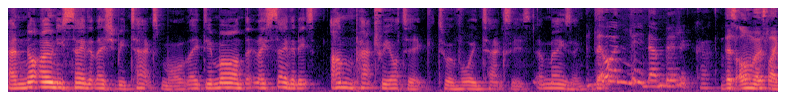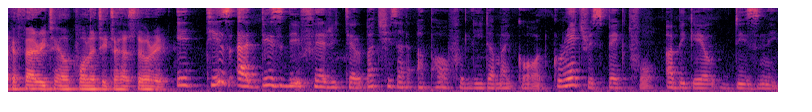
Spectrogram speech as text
and not only say that they should be taxed more, they demand that they say that it's unpatriotic to avoid taxes. Amazing. The only in America. There's almost like a fairy tale quality to her story. It is a Disney fairy tale, but she's an, a powerful leader, my God. Great respect for Abigail Disney.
